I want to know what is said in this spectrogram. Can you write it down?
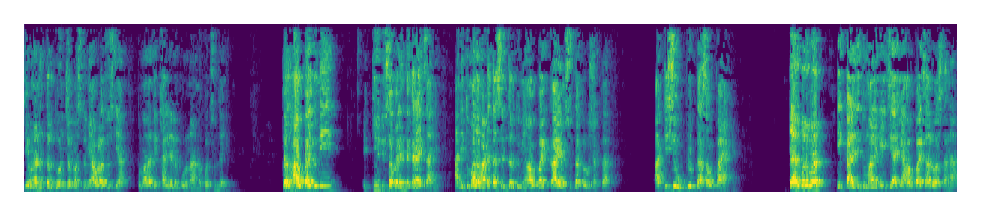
जेवणानंतर दोन चम्मच तुम्ही आवळा ज्यूस घ्या. तुम्हाला ते खाल्लेलं पूर्ण अन्न पचून जाईल. तर हा उपाय तुम्ही एकवीस दिवसापर्यंत करायचा आहे. आणि तुम्हाला वाटत असेल तर तुम्ही हा उपाय कायम सुद्धा करू शकता. अतिशय उपयुक्त असा उपाय आहे. त्याचबरोबर एक काळजी तुम्हाला घ्यायची आहे. हा उपाय चालू असताना.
